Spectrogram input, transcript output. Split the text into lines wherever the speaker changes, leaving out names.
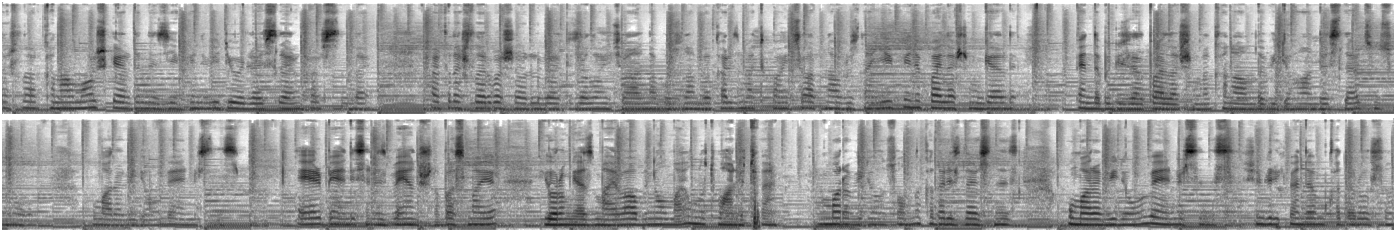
arkadaşlar kanalıma hoş geldiniz. Yepyeni video ile sizlerin karşısındayım. Arkadaşlar başarılı ve güzel oyuncu haline bozulan ve karizmatik oyuncu Alp Navruz'dan yepyeni paylaşım geldi. Ben de bu güzel paylaşımı kanalımda video halinde sizler için sunuyorum. Umarım videomu beğenirsiniz. Eğer beğendiyseniz beğen tuşuna basmayı, yorum yazmayı ve abone olmayı unutmayın lütfen. Umarım videonun sonuna kadar izlersiniz. Umarım videomu beğenirsiniz. Şimdilik benden bu kadar olsun.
